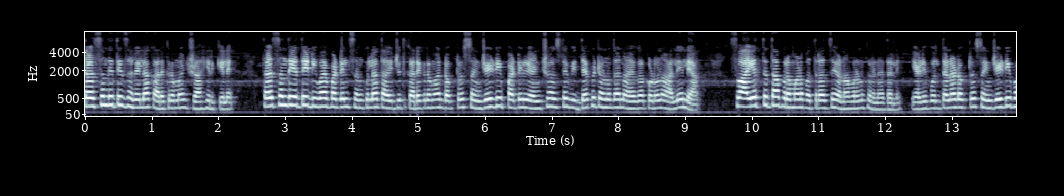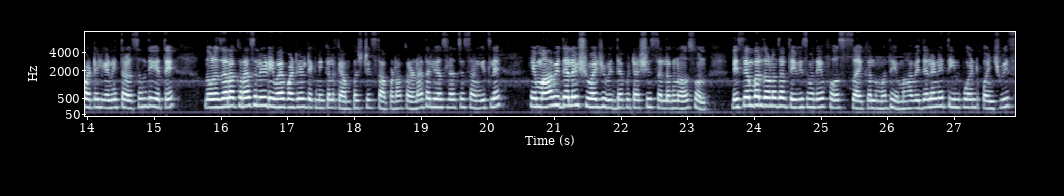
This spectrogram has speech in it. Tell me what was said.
तळसंद येथे झालेल्या कार्यक्रमात जाहीर केले. तळसंद येथे डी वाय पाटील संकुलात आयोजित कार्यक्रमात डॉक्टर संजय डी पाटील यांच्या हस्ते विद्यापीठ अनुदान आयोगाकडून आलेल्या स्वायत्तता प्रमाणपत्राचे अनावरण करण्यात आले. यावेळी बोलताना डॉक्टर संजय डी पाटील यांनी तळसंदी येथे दोन हजार अकरा साली डी वाय पाटील टेक्निकल कॅम्पसची स्थापना करण्यात आली असल्याचे सांगितले. हे महाविद्यालय शिवाजी विद्यापीठाशी संलग्न असून डिसेंबर दोन हजार तेवीसमध्ये फर्स्ट सायकलमध्ये महाविद्यालयाने तीन पॉईंट पंचवीस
